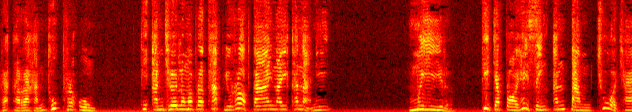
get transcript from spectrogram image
พระอรหันตุทุกพระองค์ ที่อัญเชิญลงมาประทับอยู่รอบกายในขณะนี้ มีหรอที่จะปล่อยให้สิ่งอันต่ำชั่วช้า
